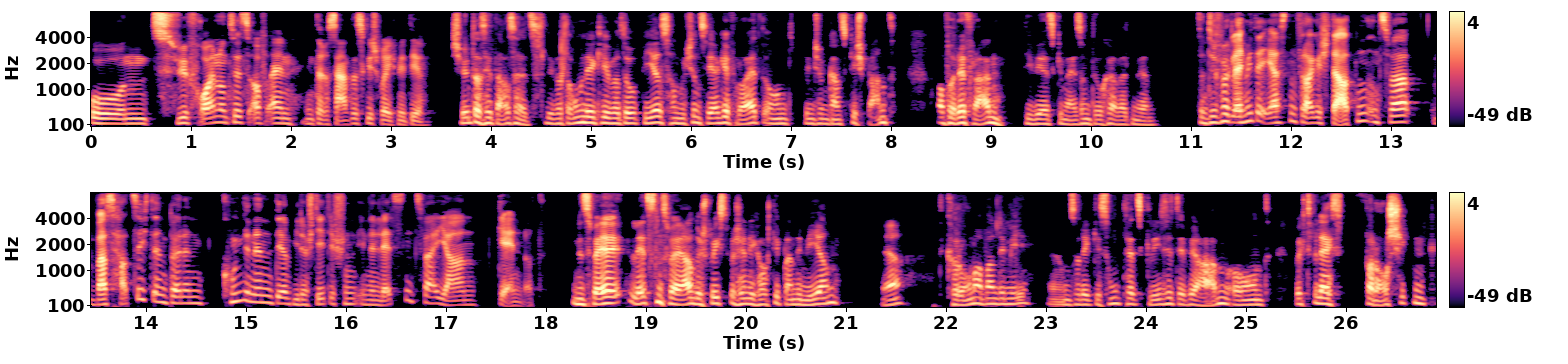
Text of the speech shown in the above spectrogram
Und wir freuen uns jetzt auf ein interessantes Gespräch mit dir. Schön, dass ihr da seid. Lieber Dominik, lieber Tobias, haben mich schon sehr gefreut und bin schon ganz gespannt auf eure Fragen, die wir jetzt gemeinsam durcharbeiten werden. Dann dürfen wir gleich mit der ersten Frage starten. Und zwar, was hat sich denn bei den Kundinnen der Widerstädtischen in den letzten zwei Jahren geändert? In den zwei, letzten zwei Jahren, du sprichst wahrscheinlich auch die Pandemie an, ja, die Corona-Pandemie, äh, unsere Gesundheitskrise, die wir haben. Und ich möchte vielleicht vorausschicken,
